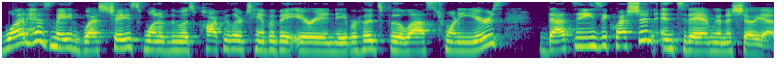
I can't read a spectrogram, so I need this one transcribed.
What has made Westchase one of the most popular Tampa Bay area neighborhoods for the last 20 years? That's an easy question, and today I'm going to show you.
